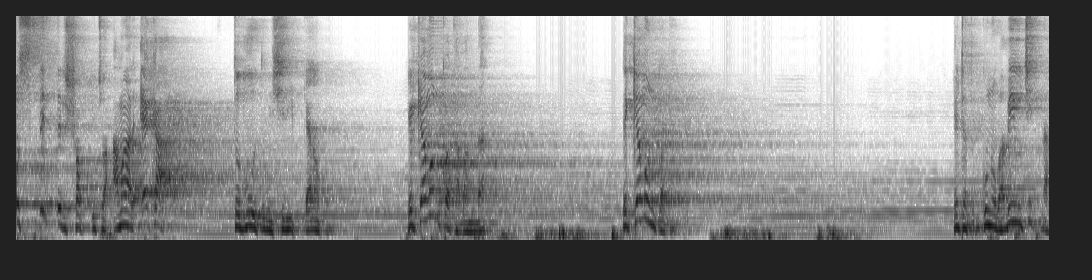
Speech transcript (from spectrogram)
অস্তিত্বের সব কিছু আমার একা। তবুও তুমি শিরিক কেন করো? এ কেমন কথা বান্দা? এ কেমন কথা? এটা তো কোনোভাবেই উচিত না।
